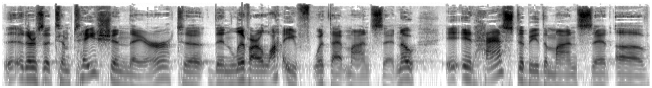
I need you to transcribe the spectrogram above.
there's a temptation there to then live our life with that mindset. No, it has to be the mindset of,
